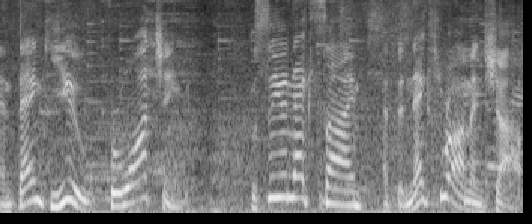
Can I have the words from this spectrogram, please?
and thank you for watching. We'll see you next time at the next ramen shop.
